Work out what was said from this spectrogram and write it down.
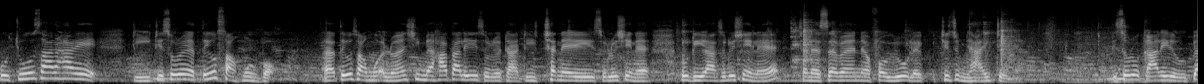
ကိုစူးစမ်းထားတဲ့ဒီဒီဆိုတော့ရဲ့သရုပ်ဆောင်မှုပေါ့အဲသေုပ်ဆောင်မှုအလွမ်းရှိမဲ့ဟာတာလေးဆိုလို့ဒါဒီ channel တွေဆိုလို့ရှိရင်လည်းဟိုဒီဟာဆိုလို့ရှိရင်လည်း channel 7နဲ့ for you ကိုလည်းကျေးဇူးအများကြီးတင်တယ်ဒီဆိုတော့ကားလေးတွေကိုပြ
